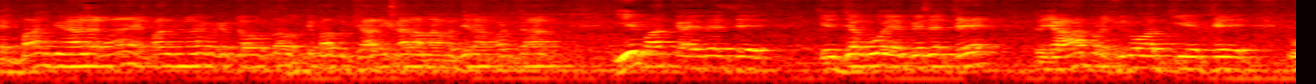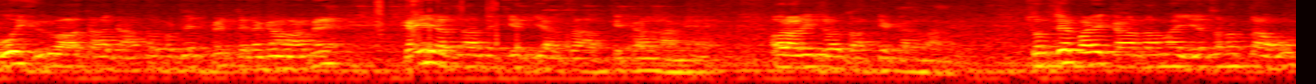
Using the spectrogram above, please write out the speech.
इकबाल मीनार है ना? इकबाल मीनार का चौक था उसके बाद शादी खाना ना मदीना पटना ये बात कह रहे थे कि जब वो एम थे तो यहाँ पर शुरुआत किए थे। वो शुरुआत आज आंध्र प्रदेश में, तेलंगाना में, कई असाम में के साहब के कारनामे हैं और हरीश राव साहब के कारनामे हैं। सबसे बड़े कारनामा ये समझता हूँ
